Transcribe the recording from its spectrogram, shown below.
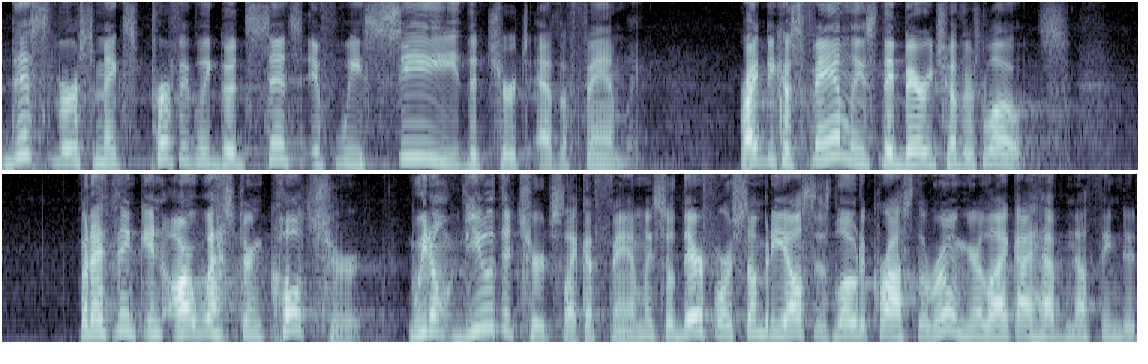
this verse makes perfectly good sense if we see the church as a family, right? Because families, they bear each other's loads. But I think in our Western culture, we don't view the church like a family, so therefore, somebody else's load across the room, you're like, I have nothing to,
